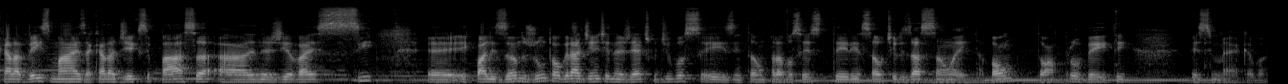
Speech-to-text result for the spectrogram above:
cada vez mais, a cada dia que se passa, a energia vai se é, equalizando junto ao gradiente energético de vocês. Então, para vocês terem essa utilização aí, tá bom? Então, aproveitem esse Merkaba.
